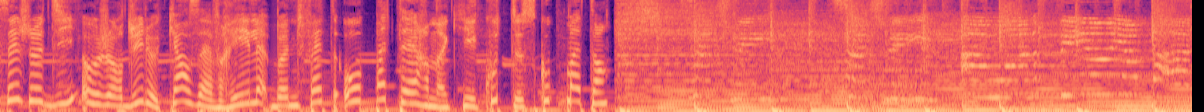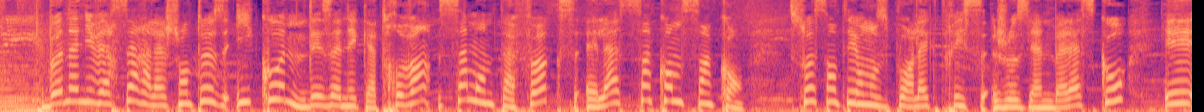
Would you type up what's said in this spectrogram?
C'est jeudi, aujourd'hui le 15 avril. Bonne fête aux paternes qui écoutent Scoop Matin. Bon anniversaire à la chanteuse icône des années 80, Samantha Fox. Elle a 55 ans. 71 pour l'actrice Josiane Balasco et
